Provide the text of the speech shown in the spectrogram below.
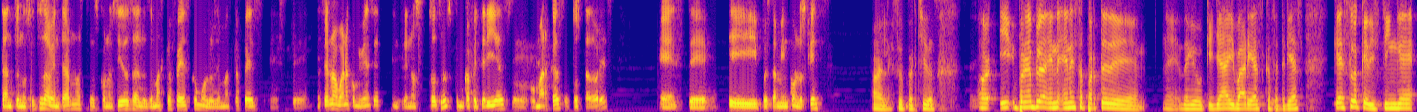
tanto nosotros aventar nuestros conocidos a los demás cafés como los demás cafés, este, hacer una buena convivencia entre nosotros como cafeterías o, marcas o tostadores, este, y pues también con los clientes. Órale, súper chido. y por ejemplo, en, en esta parte de, de, que ya hay varias cafeterías, ¿qué es lo que distingue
